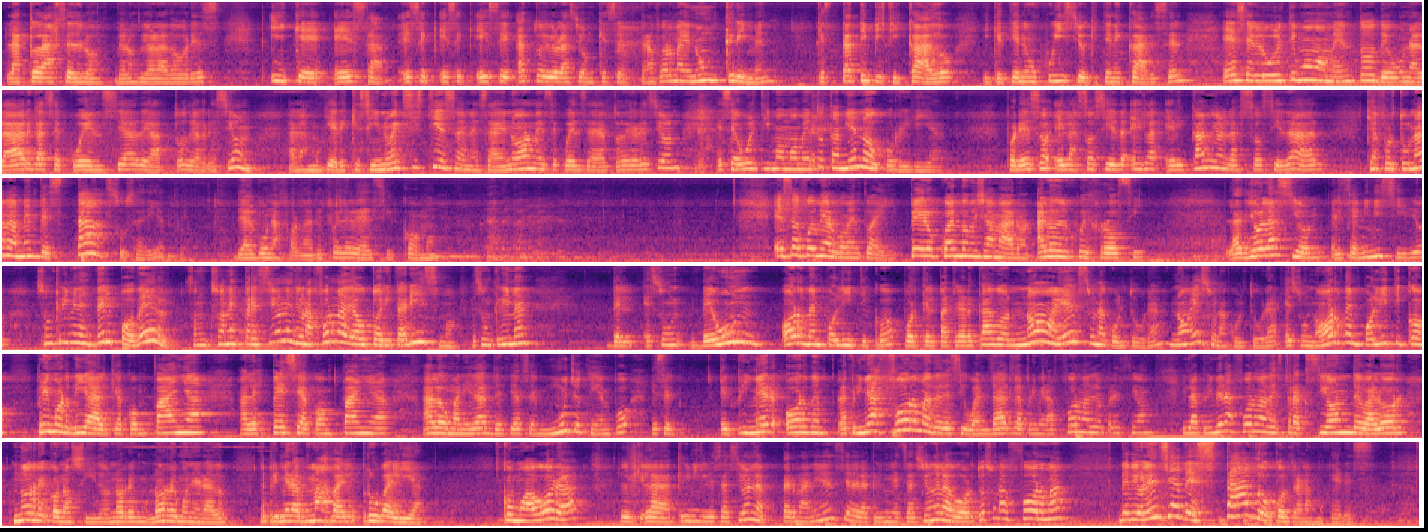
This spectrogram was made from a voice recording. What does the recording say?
la clase de los, de los violadores y que ese, ese, ese acto de violación que se transforma en un crimen, que está tipificado y que tiene un juicio y que tiene cárcel, es el último momento de una larga secuencia de actos de agresión a las mujeres, que si no existiesen esa enorme secuencia de actos de agresión, ese último momento también no ocurriría. Por eso es, la sociedad, es el cambio en la sociedad que afortunadamente está sucediendo, de alguna forma. Después le voy a decir cómo. Ese fue mi argumento ahí. Pero cuando me llamaron a lo del juez Rossi, la violación, el feminicidio, son crímenes del poder, son, son expresiones de una forma de autoritarismo. Es un crimen es un, de un orden político, porque el patriarcado no es una cultura, no es una cultura, es un orden político primordial que acompaña a la especie, acompaña a la humanidad desde hace mucho tiempo, es el, primer orden, la primera forma de desigualdad, la primera forma de opresión y la primera forma de extracción de valor no reconocido, no, no remunerado, la primera más plusvalía. Como ahora la criminalización, la permanencia de la criminalización del aborto es una forma de violencia de Estado contra las mujeres.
